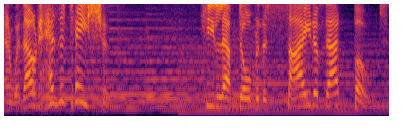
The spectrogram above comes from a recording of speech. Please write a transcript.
And without hesitation, he leapt over the side of that boat,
